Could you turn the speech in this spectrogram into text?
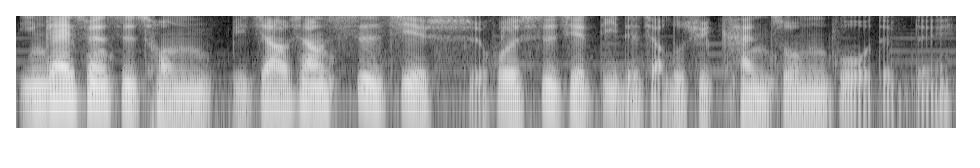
应该算是从比较像世界史或者世界地的角度去看中国，对不对？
